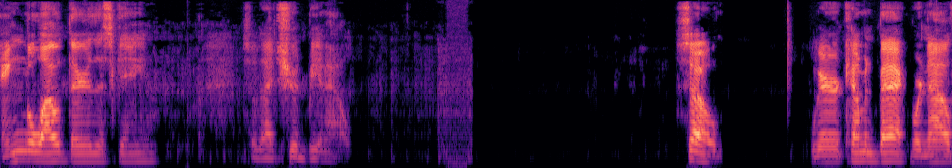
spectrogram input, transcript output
Engel out there this game, so that should be an out. So we're coming back. We're now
